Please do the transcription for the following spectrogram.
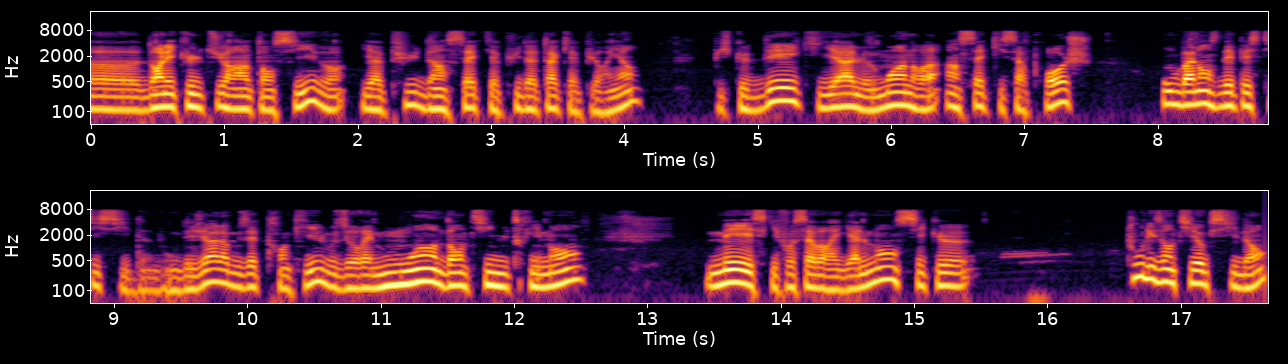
euh, dans les cultures intensives, il n'y a plus d'insectes, il n'y a plus d'attaques, il n'y a plus rien, puisque dès qu'il y a le moindre insecte qui s'approche, on balance des pesticides. Donc déjà là, vous êtes tranquille, vous aurez moins d'antinutriments, mais ce qu'il faut savoir également, c'est que tous les antioxydants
